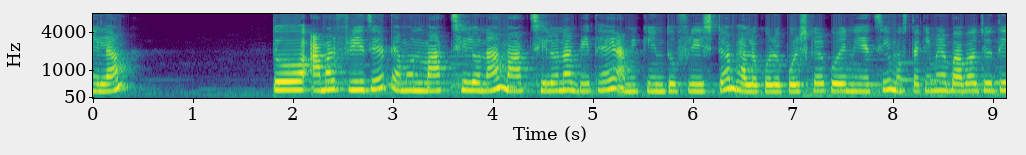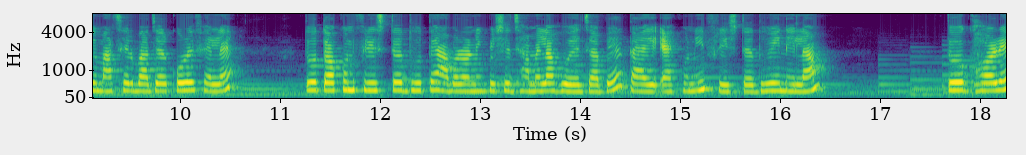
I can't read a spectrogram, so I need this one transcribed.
নিলাম। তো আমার ফ্রিজে তেমন মাছ ছিল না, মাছ ছিল না বিধায় আমি কিন্তু ফ্রিজটা ভালো করে পরিষ্কার করে নিয়েছি। মোস্তাকিমের বাবা যদি মাছের বাজার করে ফেলে, তো তখন ফ্রিজটা ধুতে আবার অনেক বেশি ঝামেলা হয়ে যাবে, তাই এখনই ফ্রিজটা ধুয়ে নিলাম। তো ঘরে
